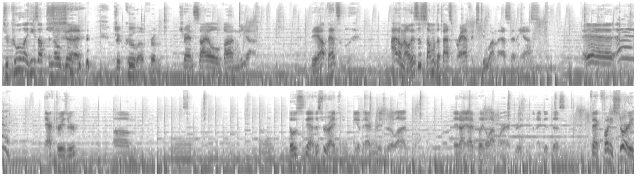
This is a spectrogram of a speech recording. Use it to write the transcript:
Dracula. He's up to no good. Dracula from Transylvania. yep, that's. I don't know. This is some of the best graphics too on the SNES. Eh, eh. Actraiser. Um, those, yeah, this reminds me of Actraiser a lot. And I, I played a lot more Actraiser than I did this. In fact, funny story,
